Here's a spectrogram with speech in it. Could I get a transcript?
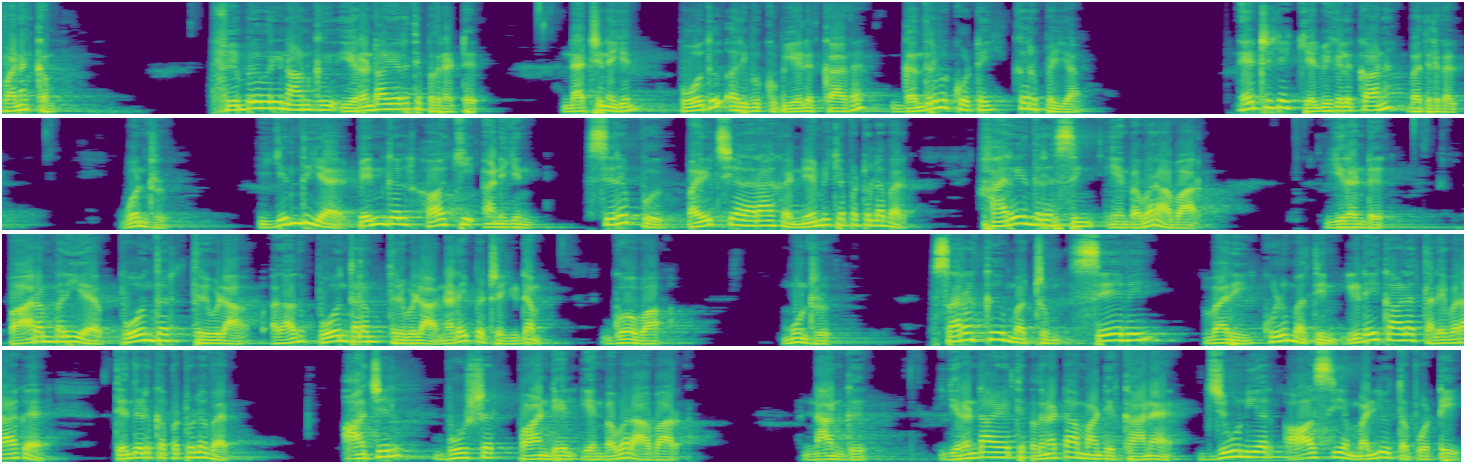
வணக்கம். பிப்ரவரி நான்கு இரண்டாயிரத்தி பதினெட்டு. நச்சினையின் பொது அறிவு குவியலுக்காக கந்தர்வக்கோட்டை கருப்பையா. நேற்றைய கேள்விகளுக்கான பதில்கள். ஒன்று இந்திய பெண்கள் ஹாக்கி அணியின் சிறப்பு பயிற்சியாளராக நியமிக்கப்பட்டுள்ளவர் ஹரேந்திர சிங் என்பவர் ஆவார். இரண்டு பாரம்பரிய போந்தர் திருவிழா அதாவது போந்தரம் திருவிழா நடைபெற்ற இடம் கோவா. மூன்று சரக்கு மற்றும் சேவை வரி குழுமத்தின் இடைக்கால தலைவராக தேர்ந்தெடுக்கப்பட்டுள்ளவர். அஜில் பூஷர் பாண்டேல் என்பவர் ஆவார். நான்கு. இரண்டாயிரத்தி பதினெட்டாம் ஆண்டிற்கான ஜூனியர் ஆசிய மல்யுத்த போட்டி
